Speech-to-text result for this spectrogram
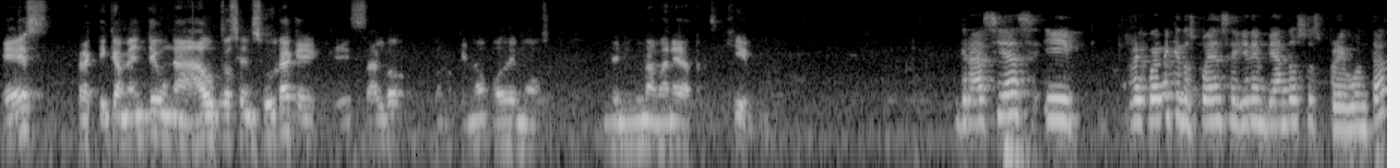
es prácticamente una autocensura que, que, es algo con lo que no podemos de ninguna manera transigir. Gracias y recuerden que nos pueden seguir enviando sus preguntas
